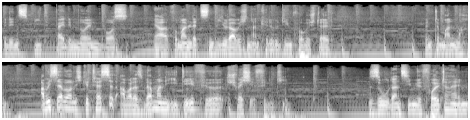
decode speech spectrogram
für den Speed bei dem neuen Boss. Ja, von meinem letzten Video, da habe ich ein Unkillable Team vorgestellt. Könnte man machen. Habe ich selber noch nicht getestet, aber das wäre mal eine Idee für Schwäche Affinity. So, dann ziehen wir Folterhallen.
